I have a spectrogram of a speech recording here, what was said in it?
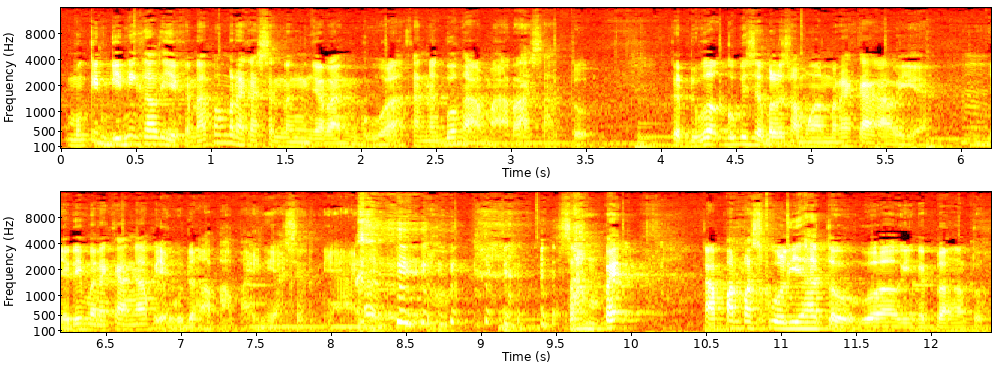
mungkin gini kali ya kenapa mereka seneng nyerang gue karena gue nggak marah satu. Kedua gue bisa balas omongan mereka kali ya. Jadi mereka anggap ya udah nggak apa-apa ini hasilnya aja gitu. sampai kapan pas kuliah tuh gue inget banget tuh.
